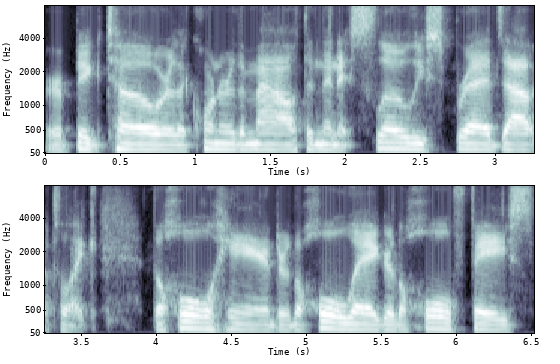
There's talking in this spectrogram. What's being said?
or a big toe or the corner of the mouth. And then it slowly spreads out to like the whole hand or the whole leg or the whole face.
